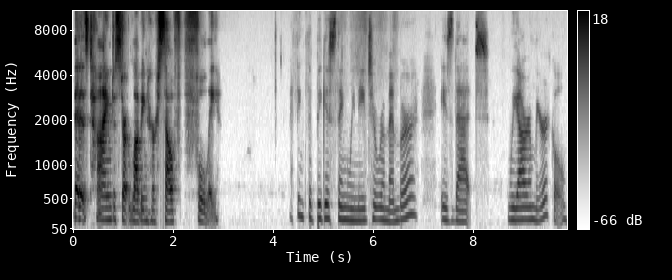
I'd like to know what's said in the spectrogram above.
that it's time to start loving herself fully? I think the biggest thing we need to remember is that we are a miracle.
